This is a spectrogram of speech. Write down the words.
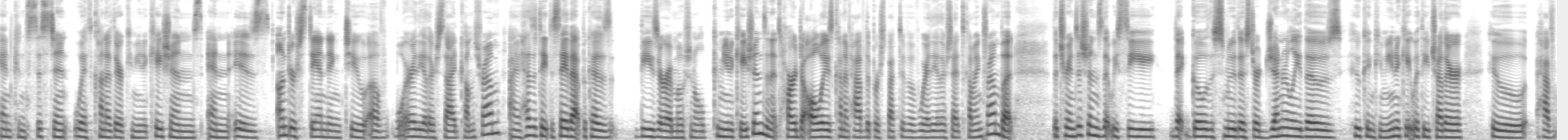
and consistent with kind of their communications and is understanding too of where the other side comes from. I hesitate to say that because these are emotional communications and it's hard to always kind of have the perspective of where the other side's coming from, but the transitions that we see that go the smoothest are generally those who can communicate with each other, who have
